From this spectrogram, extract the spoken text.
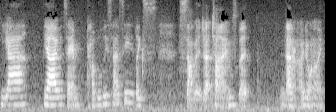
yeah, yeah, I would say I'm probably sassy. Like savage at times, but I don't know. I don't want to like,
